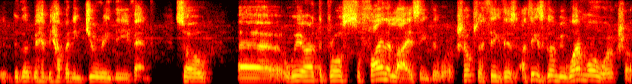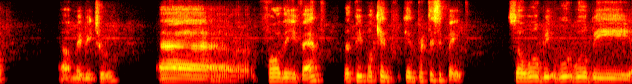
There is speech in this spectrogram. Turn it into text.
they're going to be happening during the event. So we are at the process of finalizing the workshops. I think there's I think it's going to be one more workshop, maybe two, for the event that people can can participate. So we'll be we'll, we'll be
